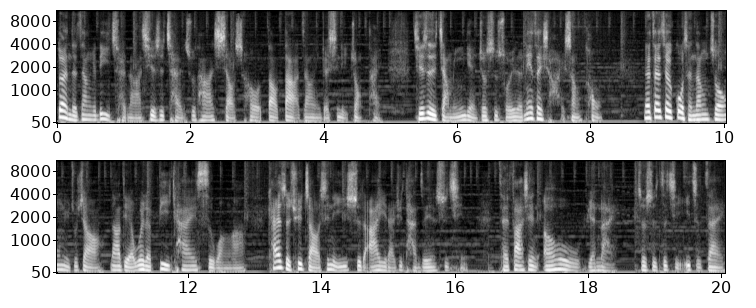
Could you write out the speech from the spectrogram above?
段的这样一个历程啊，其实是阐述他小时候到大这样一个心理状态。其实讲明一点，就是所谓的内在小孩伤痛。那在这个过程当中，女主角娜迪亚为了避开死亡啊，开始去找心理医师的阿姨来去谈这件事情，才发现哦，原来这是自己一直在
